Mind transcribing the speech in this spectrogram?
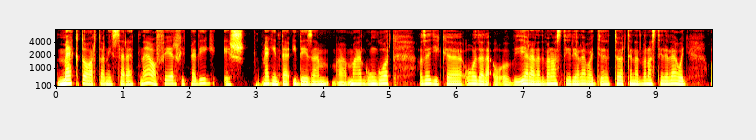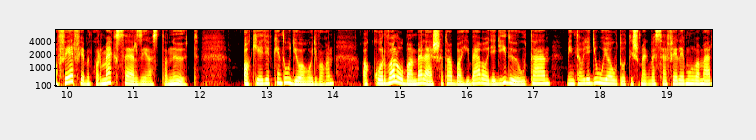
megtartani szeretne, a férfi pedig, és megint idézem Már Gungort, az egyik oldala, jelenetben azt írja le, vagy történetben azt írja le, hogy a férfi, amikor megszerzi azt a nőt, aki egyébként úgy jó, ahogy van, akkor valóban beleeshet abba a hibába, hogy egy idő után, mint ahogy egy új autót is megveszel fél év múlva, már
